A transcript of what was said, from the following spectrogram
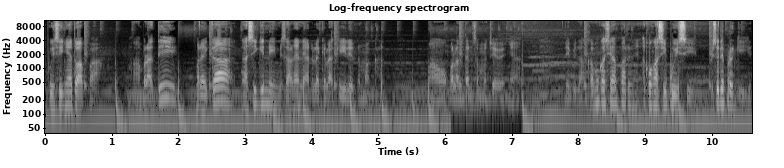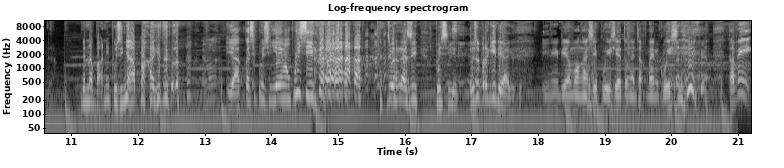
puisinya itu apa. Nah, berarti mereka ngasih gini misalnya nih ada laki-laki di Denmark kan mau Valentine sama ceweknya dia bilang kamu kasih apa aku ngasih puisi bisa dia pergi gitu dia nebak nih puisinya apa gitu Memang ya aku kasih puisi ya emang puisi. cuma ngasih puisi bisa pergi dia gitu Ini dia mau ngasih puisi atau ngajak main puisi. Tapi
